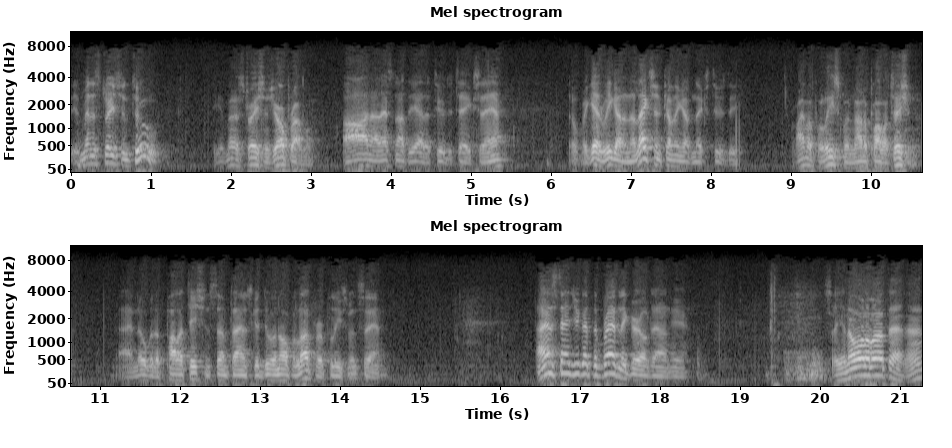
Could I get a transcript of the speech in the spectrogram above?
The administration, too. The administration's your problem. Ah, now that's not the attitude to take, Sam. Don't forget, we got an election coming up next Tuesday. I'm a policeman, not a politician. I know, but a politician sometimes could do an awful lot for a policeman, Sam. I understand you got the Bradley girl down here. So you know all about that, huh?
